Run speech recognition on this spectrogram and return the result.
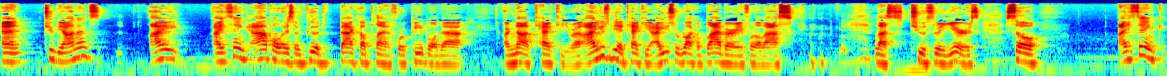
And to be honest, I I think Apple is a good backup plan for people that are not techie, right? I used to be a techie. I used to rock a BlackBerry for the last last two three years. So I think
